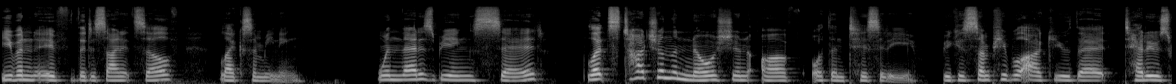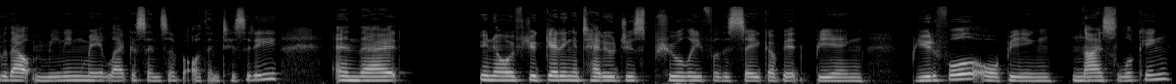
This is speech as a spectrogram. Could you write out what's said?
even if the design itself lacks a meaning. When that is being said, let's touch on the notion of authenticity because some people argue that tattoos without meaning may lack a sense of authenticity and that you know if you're getting a tattoo just purely for the sake of it being beautiful or being nice looking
